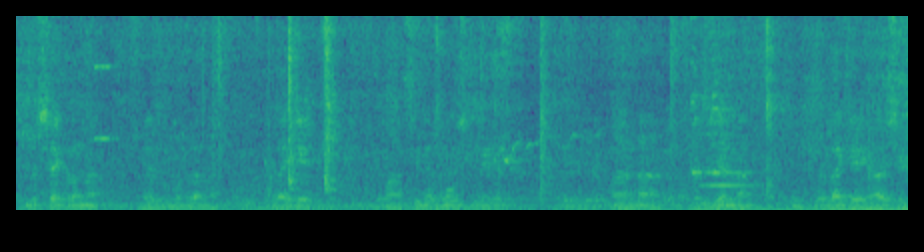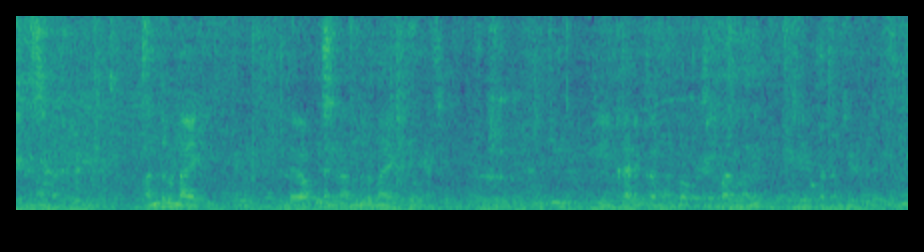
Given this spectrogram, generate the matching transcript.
చంద్రశేఖరన్న మేరు మురళన్న అలాగే మా సీనియర్ మోస్ట్ లీడర్ మా అన్న విజయన్న అలాగే రాజశేఖర్ అన్న మరియు అందరూ నాయకులు జిల్లా వ్యాప్తంగా అందరూ నాయకులు ఈ కార్యక్రమంలో పాల్గొని జయప్రదం చేయడం జరిగింది.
